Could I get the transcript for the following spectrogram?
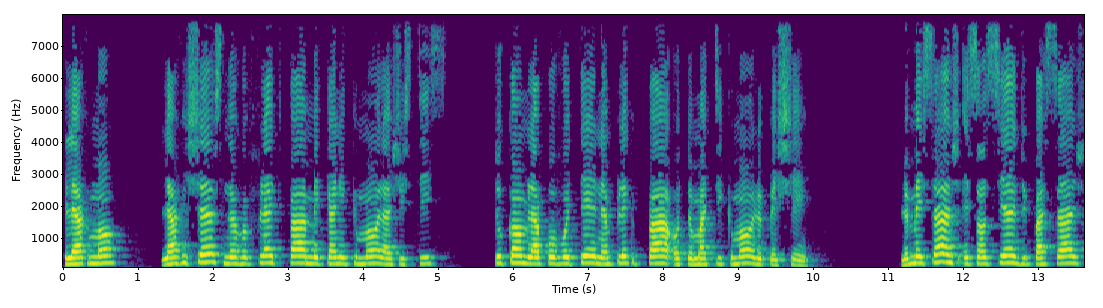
Clairement, la richesse ne reflète pas mécaniquement la justice, tout comme la pauvreté n'implique pas automatiquement le péché. Le message essentiel du passage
